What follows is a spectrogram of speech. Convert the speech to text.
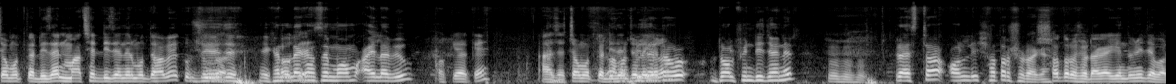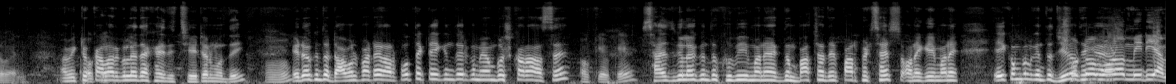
চমৎকার ডিজাইন মাছের ডিজাইনের মধ্যে হবে খুব সুন্দর। যে এখানে লেখা আছে মম আই লাভ ইউ ওকে ওকে আচ্ছা চমৎকার ডিজাইন চলে গেল। ডলফিন ডিজাইনের হুম হুম হুম। প্রাইসটা অনলি সতেরোশো টাকা। সতেরোশো টাকায় কিন্তু নিতে পারবেন। আমি একটু কালারগুলো দেখাই দিচ্ছি এটার মধ্যেই। এটাও কিন্তু ডাবল পার্টের আর প্রত্যেকটাই কিন্তু এরকম অ্যাম্বুশ করা আছে। ওকে ওকে সাইজগুলো কিন্তু খুবই মানে একদম বাচ্চাদের পারফেক্ট সাইজ অনেকেই মানে এই কম্বল কিন্তু জিরো ছোট থেকে বড় মিডিয়াম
